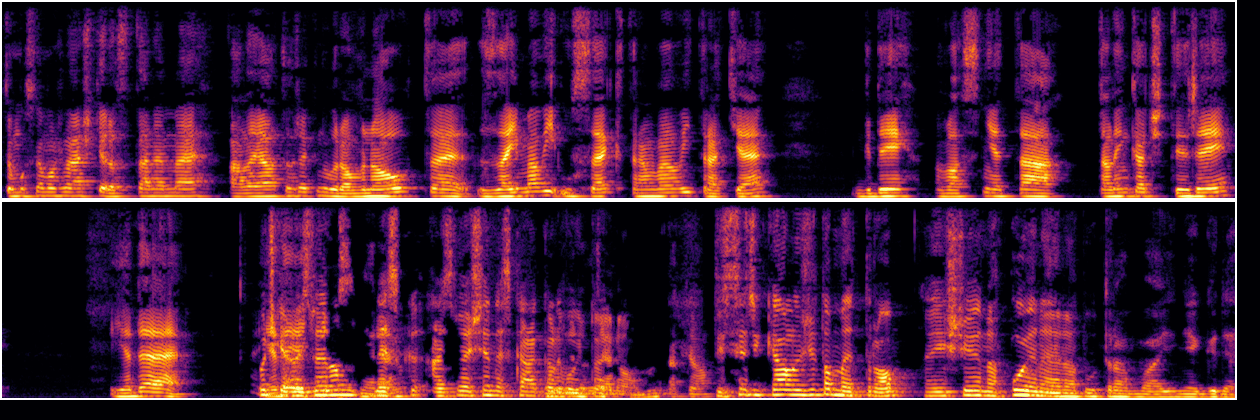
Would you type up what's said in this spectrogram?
k tomu se možná ještě dostaneme, ale já to řeknu rovnou. To je zajímavý úsek tramvajové tratě, kdy vlastně ta, ta linka 4 jede Počkej, jsme, jenom nesk- až jsme ještě neskákali, Vojto, jenom. Ty jsi říkal, že to metro ještě je napojené na tu tramvaj někde.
